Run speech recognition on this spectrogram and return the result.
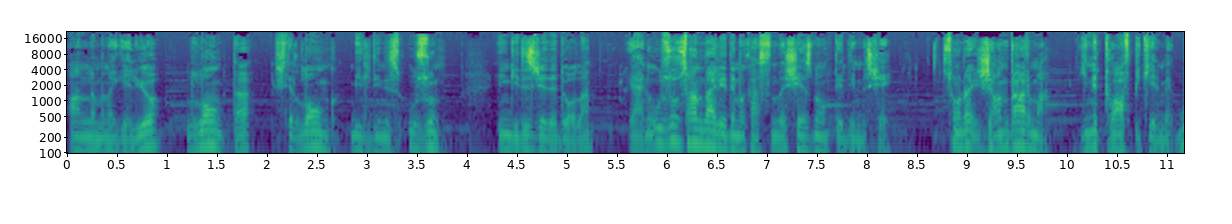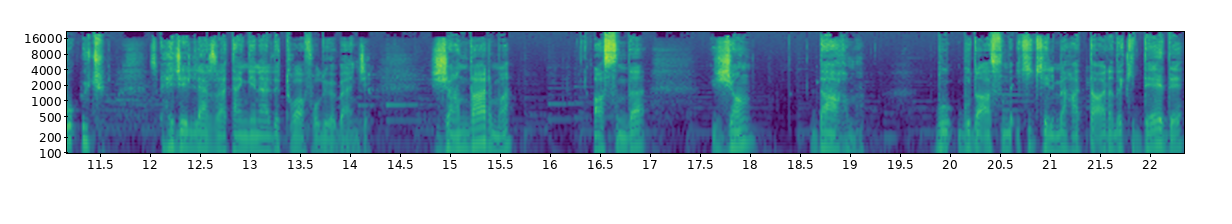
anlamına geliyor. Long da işte long bildiğiniz uzun İngilizce'de de olan yani uzun sandalye demek aslında şezlong dediğimiz şey. Sonra jandarma yine tuhaf bir kelime. Bu üç heceliler zaten genelde tuhaf oluyor bence. Jandarma aslında Jean d'arme. Bu, bu da aslında iki kelime hatta aradaki D de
